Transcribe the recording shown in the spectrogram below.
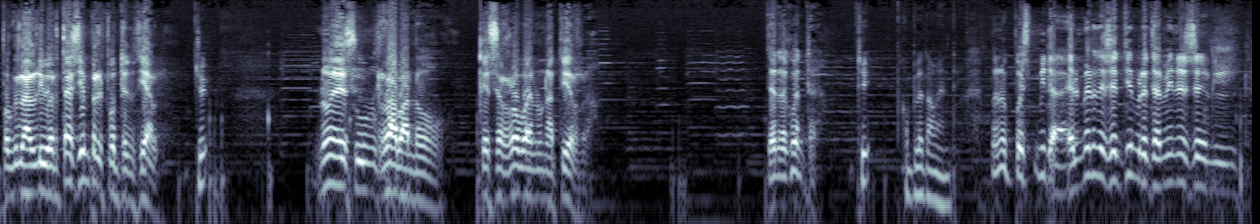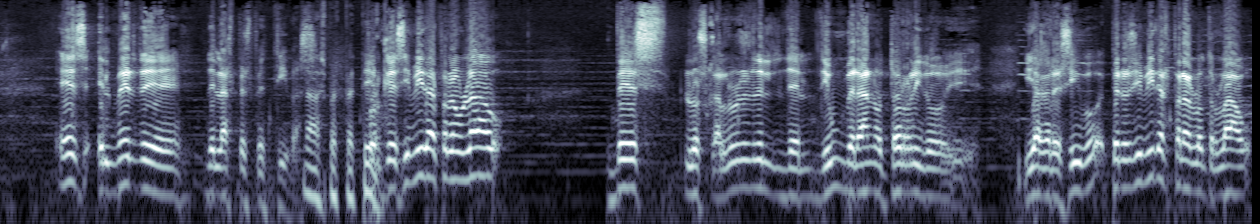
Porque la libertad siempre es potencial. Sí. No es un rábano que se roba en una tierra. ¿Te das cuenta? Sí, completamente. Bueno, pues mira, el mes de septiembre también es el, es el mes de, de las perspectivas. Las perspectivas. Porque si miras para un lado, ves los calores del- del- de un verano tórrido y, y agresivo, pero si miras para el otro lado,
